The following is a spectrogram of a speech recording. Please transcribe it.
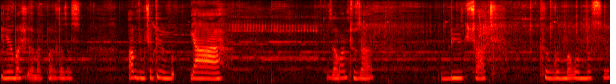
yeni başlayanlar para kazansın. Abicim çekilin bu. Ya. Zaman tuzağı. Büyük saat. Kıvrılma bombası.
